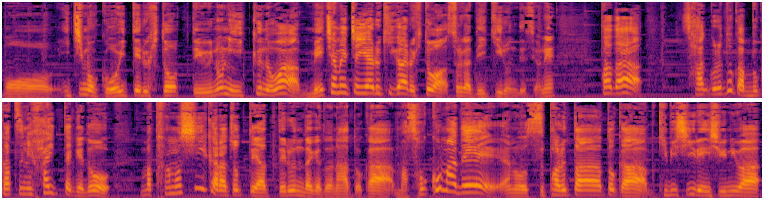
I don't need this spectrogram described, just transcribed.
もう一目置いてる人っていうのに行くのは、めちゃめちゃやる気がある人はそれができるんですよね。ただ、サークルとか部活に入ったけど、まあ、楽しいからちょっとやってるんだけどなとか、まあ、そこまで、あの、スパルタとか厳しい練習には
